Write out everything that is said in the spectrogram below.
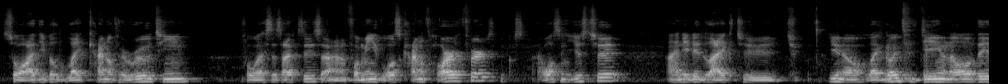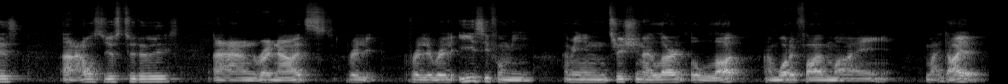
So I developed like kind of a routine for exercises, and for me it was kind of hard at first because I wasn't used to it. I needed like to, to you know like going to the gym and all of this and I was used to do this. And right now it's really, really, really easy for me. I mean, in nutrition, I learned a lot. I modified my my diet.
